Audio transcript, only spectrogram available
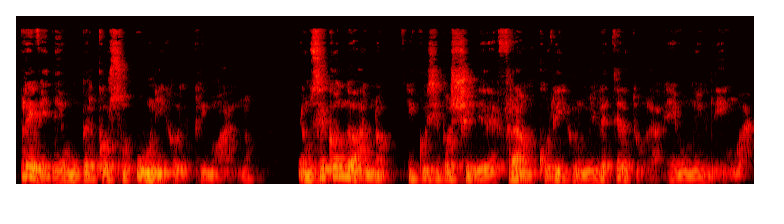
prevede un percorso unico il primo anno e un secondo anno in cui si può scegliere fra un curriculum in letteratura e uno in lingua.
